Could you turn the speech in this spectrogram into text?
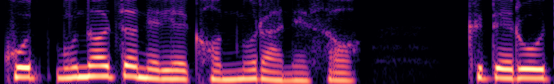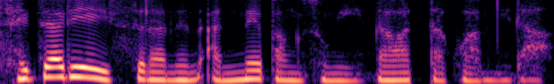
곧 무너져 내릴 건물 안에서 그대로 제자리에 있으라는 안내 방송이 나왔다고 합니다.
